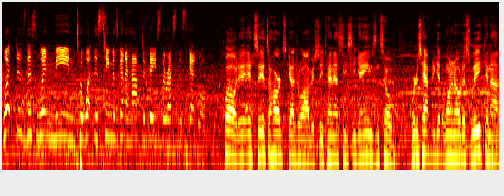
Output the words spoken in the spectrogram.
What does this win mean to what this team is going to have to face the rest of the schedule? Well, it's it's a hard schedule, obviously, 10 SEC games, and so we're just happy to get to 1 0 this week, and I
